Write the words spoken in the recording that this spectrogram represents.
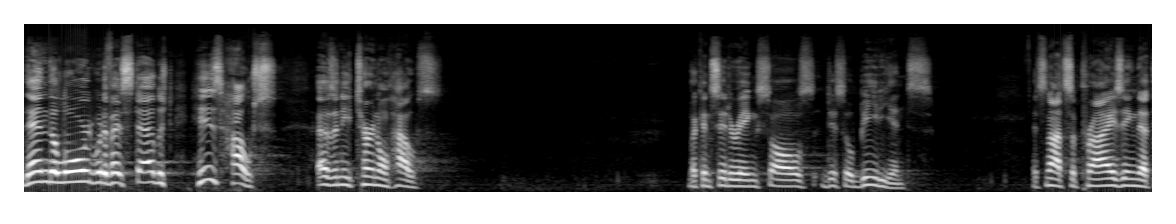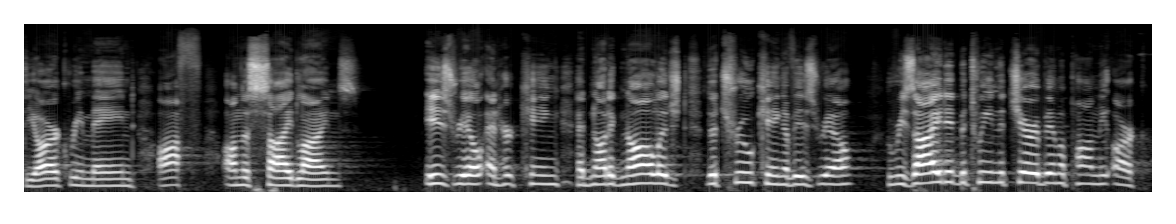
then the Lord would have established his house as an eternal house. But considering Saul's disobedience, it's not surprising that the ark remained off on the sidelines. Israel and her king had not acknowledged the true king of Israel, who resided between the cherubim upon the ark.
